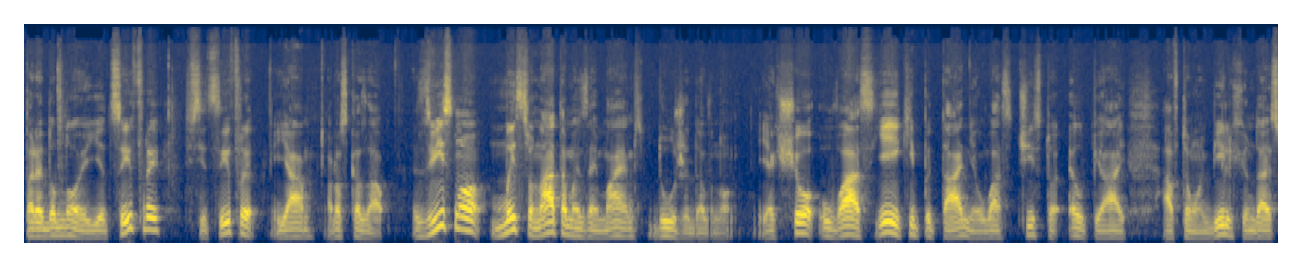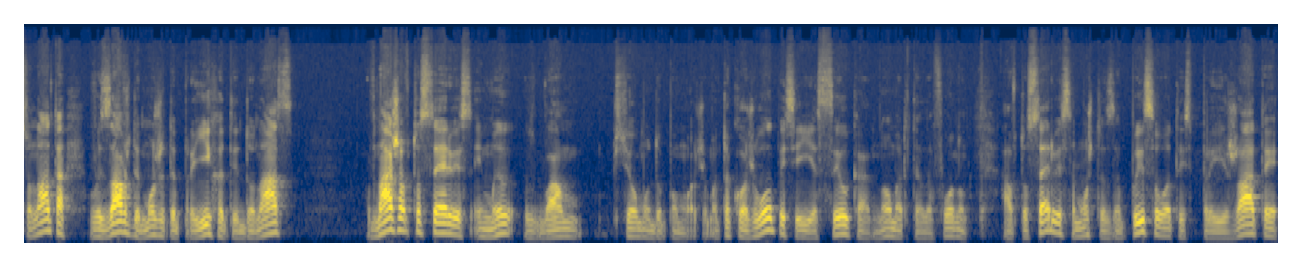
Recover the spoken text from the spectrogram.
Передо мною є цифри, всі цифри я розказав. Звісно, ми сонатами займаємось дуже давно. Якщо у вас є які питання, у вас чисто LPI автомобіль, Hyundai Sonata, ви завжди можете приїхати до нас в наш автосервіс, і ми вам всьому допоможемо. Також в описі є ссылка, номер телефону автосервіса. Можете записуватись, приїжджати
